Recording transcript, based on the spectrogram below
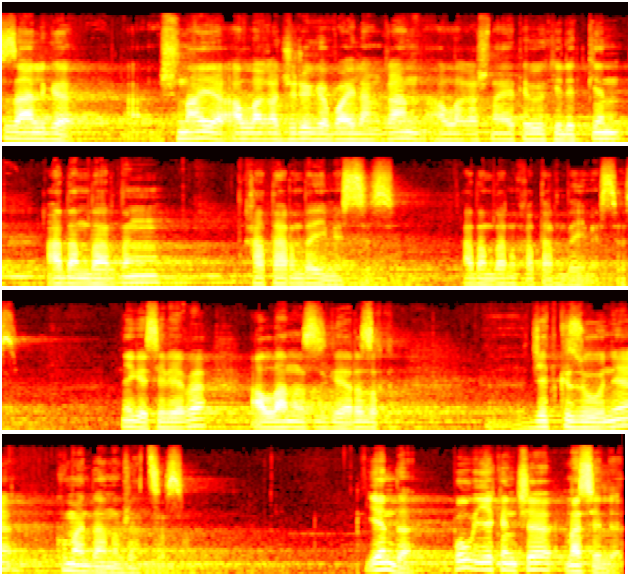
сіз әлгі шынайы аллаға жүрегі байланған аллаға шынайы тәуекел еткен адамдардың қатарында емессіз. Адамдардың қатарында емессіз. Неге? Себебі алланың сізге рызық жеткізуіне күмәнданып жатсыз. Енді бұл екінші мәселе.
